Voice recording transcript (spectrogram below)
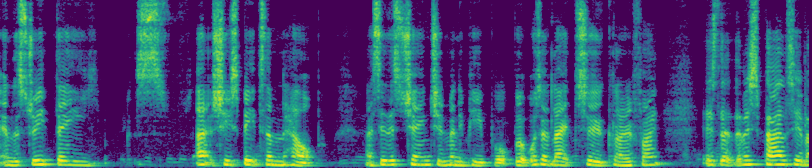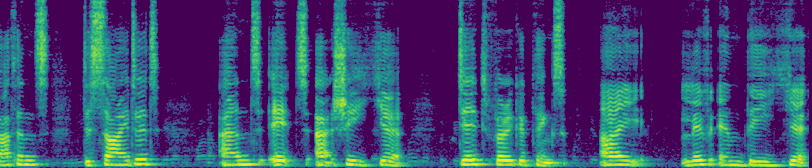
in the street, they actually speak to them and help. I see this change in many people. But what I'd like to clarify is that the municipality of Athens decided and it actually yeah, did very good things. I live in the yeah,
